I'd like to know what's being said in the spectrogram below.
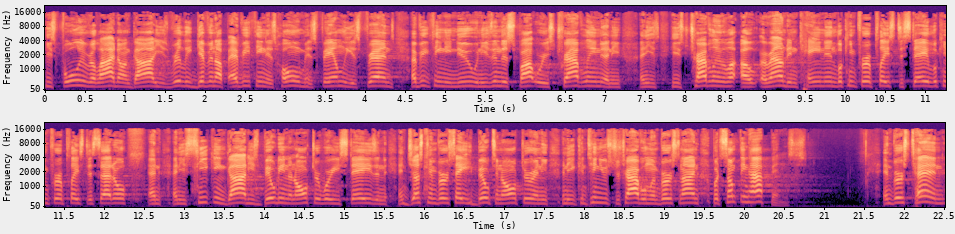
he's fully relied on God. He's really given up everything his home, his family, his friends, everything he knew. And he's in this spot where he's traveling and, he, and he's, he's traveling around in Canaan looking for a place to stay, looking for a place to settle. And, and he's seeking God. He's building an altar where he stays. And, and just in verse 8, he built an altar and he, and he continues to travel in verse 9. But something happens. In verse 10,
